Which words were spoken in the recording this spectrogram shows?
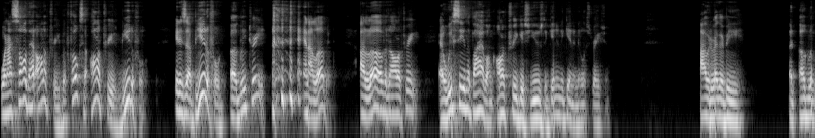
when I saw that olive tree. But folks, an olive tree is beautiful. It is a beautiful, ugly tree. and I love it. I love an olive tree. And we see in the Bible, an olive tree gets used again and again in illustration. I would rather be an ugly,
